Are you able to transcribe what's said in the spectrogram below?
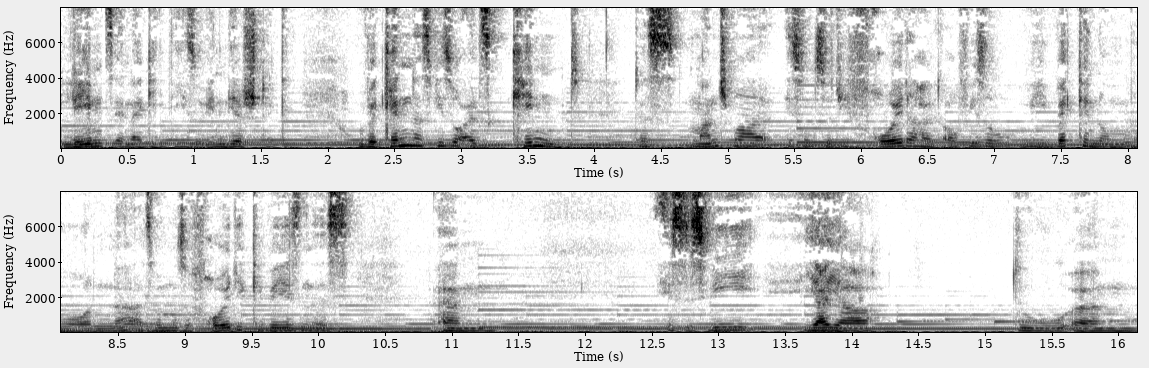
Lebensenergie, die so in dir steckt. Und wir kennen das wie so als Kind, dass manchmal ist uns so die Freude halt auch wie so wie weggenommen worden. Ne? Also wenn man so freudig gewesen ist, ähm, ist es wie, ja, ja, du, ähm,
